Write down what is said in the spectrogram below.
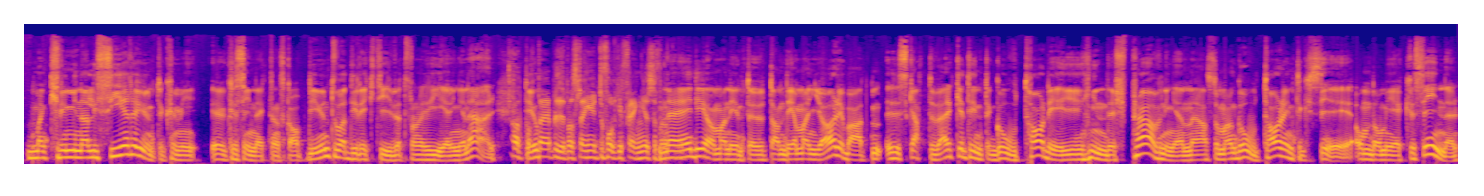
man kriminaliserar ju inte eh, kusinäktenskap. Det är ju inte vad direktivet från regeringen är. Att det är, precis, man slänger inte folk i fängelse. För nej, det gör man inte. Utan det man gör är bara att Skatteverket inte godtar det i hindersprövningen. Alltså man godtar inte om de är kusiner.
